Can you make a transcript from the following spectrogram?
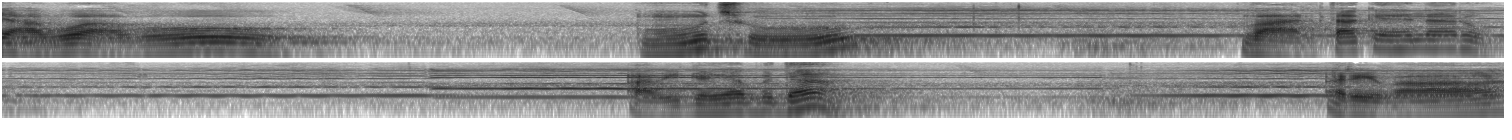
આવો આવો. હું છું વાર્તા કહેનારો. આવી ગયા બધા? અરે વાહ!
